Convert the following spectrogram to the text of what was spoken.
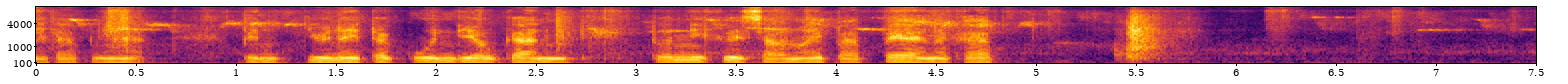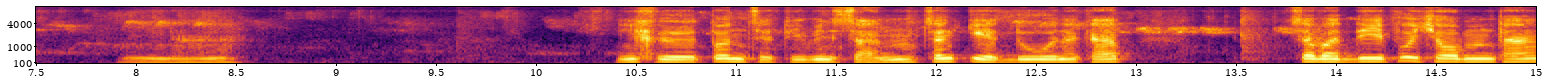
นะครับนี่ฮะ เป็นอยู่ในตระกูลเดียวกัน ต้นนี้คือสาวน้อยป่าแป้งนะครับ นี่นะ นี่คือต้นเศรษฐีวินสันสังเกตดูนะครับ สวัสดีผู้ชมทั้ง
